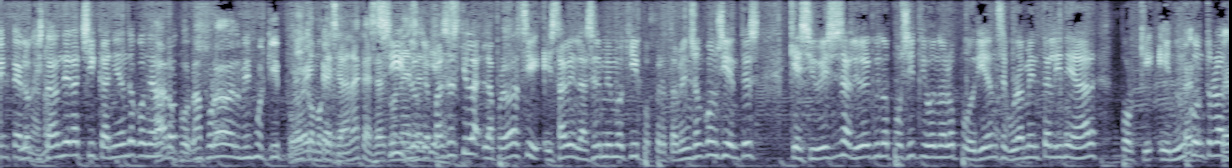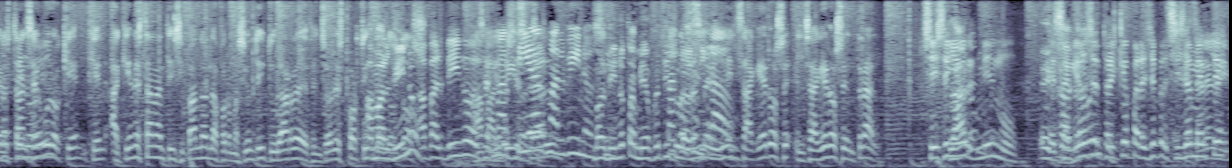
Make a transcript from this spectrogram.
interna, lo que ¿no? estaban era chicaneando con esas Claro, por una prueba del mismo equipo. Sí, como que se van a casar Sí, con lo esas que pasa es que la, la prueba sí, está bien, la hace el mismo equipo, pero también son conscientes que si hubiese salido alguno positivo no lo podrían seguramente alinear porque en un Pero, control pero están seguros quién, quién- a quién están anticipando en la formación titular de Defensor Sporting. A los Malvino. A Malvino, A el zaguero Malvino. Matías central. Malvino. sí. Malvino también fue titular en concentrado. Medellín. El zaguero, el zaguero central. Sí, señor, Claro. el mismo. El zaguero central que aparece precisamente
